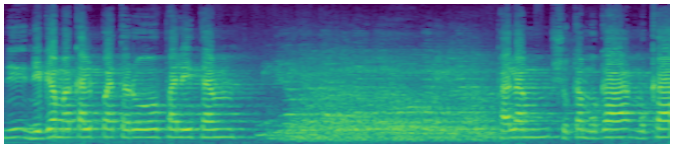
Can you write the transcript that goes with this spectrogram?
निगमकल्पतरोपलितं फलं शुकमुगा मुखा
